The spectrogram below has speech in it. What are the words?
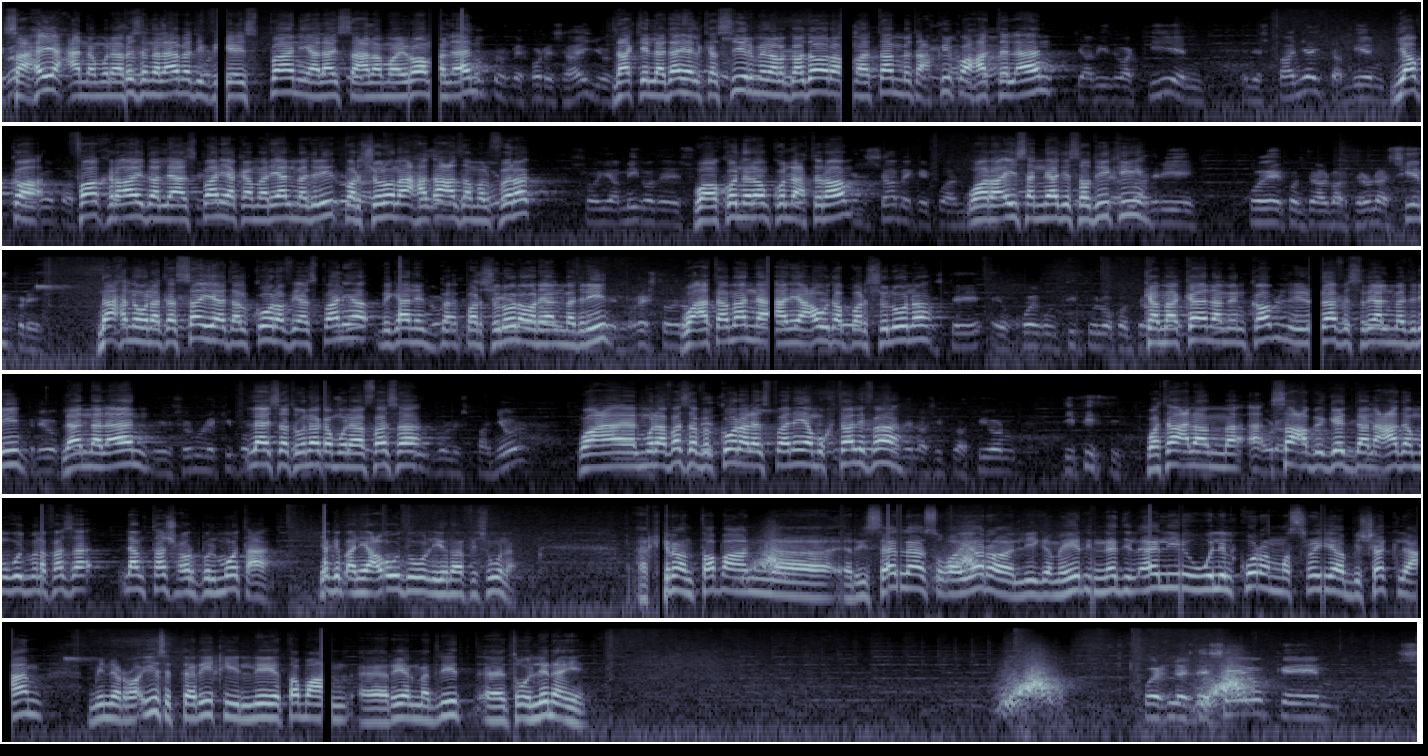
صحيح أن منافسنا الأبدي في إسبانيا ليس على ما يرام الآن. لكن لديه الكثير من الجدارة ما تم تحقيقه حتى الآن يبقى. فخر أيضا لأسبانيا كما ريال مدريد برشلونة أحد أعظم الفرق وأكون لهم كل احترام. ورئيس النادي صديقي. نحن نتسيد الكرة في إسبانيا بجانب برشلونة وريال مدريد. وأتمنى أن يعود برشلونة كما كان من قبل لينافس ريال مدريد. لأن الآن ليست هناك منافسة. والمنافسة في الكرة الإسبانية مختلفة. وتعلم صعب جدا عدم وجود منافسة. لم تشعر بالمتعة. يجب أن يعودوا لينافسونا. أخيرا طبعا آه، رسالة صغيرة لجماهير النادي الأهلي وللكرة المصرية بشكل عام من الرئيس التاريخي لطبعا آه، ريال مدريد. آه، تقول لنا إيه؟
